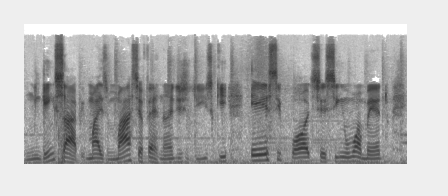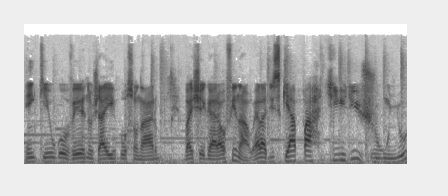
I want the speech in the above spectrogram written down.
ninguém sabe, mas Márcia Fernandes diz que esse pode ser sim um momento em que o governo Jair Bolsonaro vai chegar ao final. Ela diz que a partir de junho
